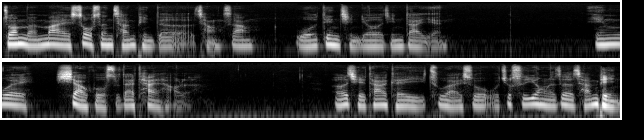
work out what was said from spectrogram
专门卖瘦身产品的厂商，我一定请刘尔金代言，因为效果实在太好了，而且他可以出来说，我就是用了这个产品，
